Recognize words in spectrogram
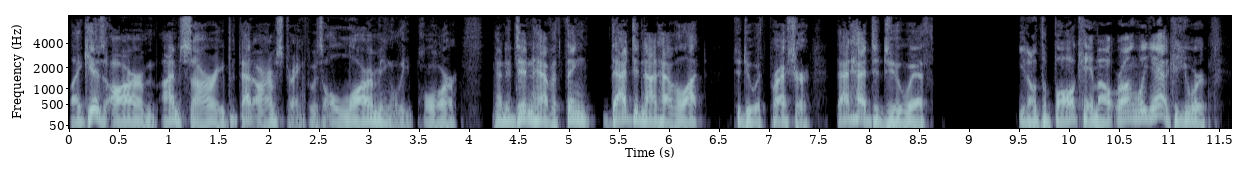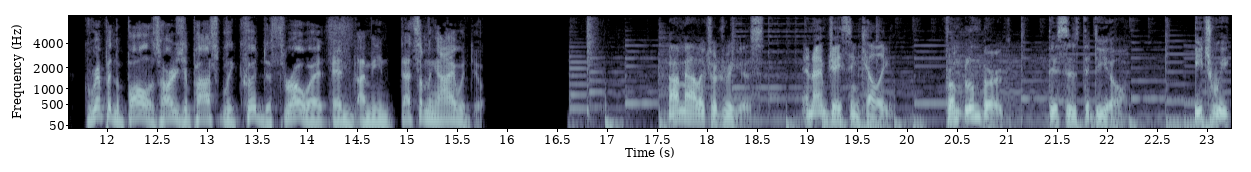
Like his arm, I'm sorry, but that arm strength was alarmingly poor. And it didn't have a thing that did not have a lot to do with pressure. That had to do with, you know, the ball came out wrong. Well, yeah, because you were gripping the ball as hard as you possibly could to throw it. And I mean, that's something I would do. I'm Alex Rodriguez. And I'm Jason Kelly. From Bloomberg, this is The Deal. Each week,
